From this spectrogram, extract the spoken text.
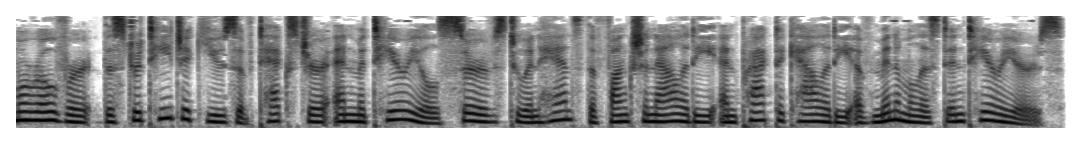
Moreover, the strategic use of texture and materials serves to enhance the functionality and practicality of minimalist interiors.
